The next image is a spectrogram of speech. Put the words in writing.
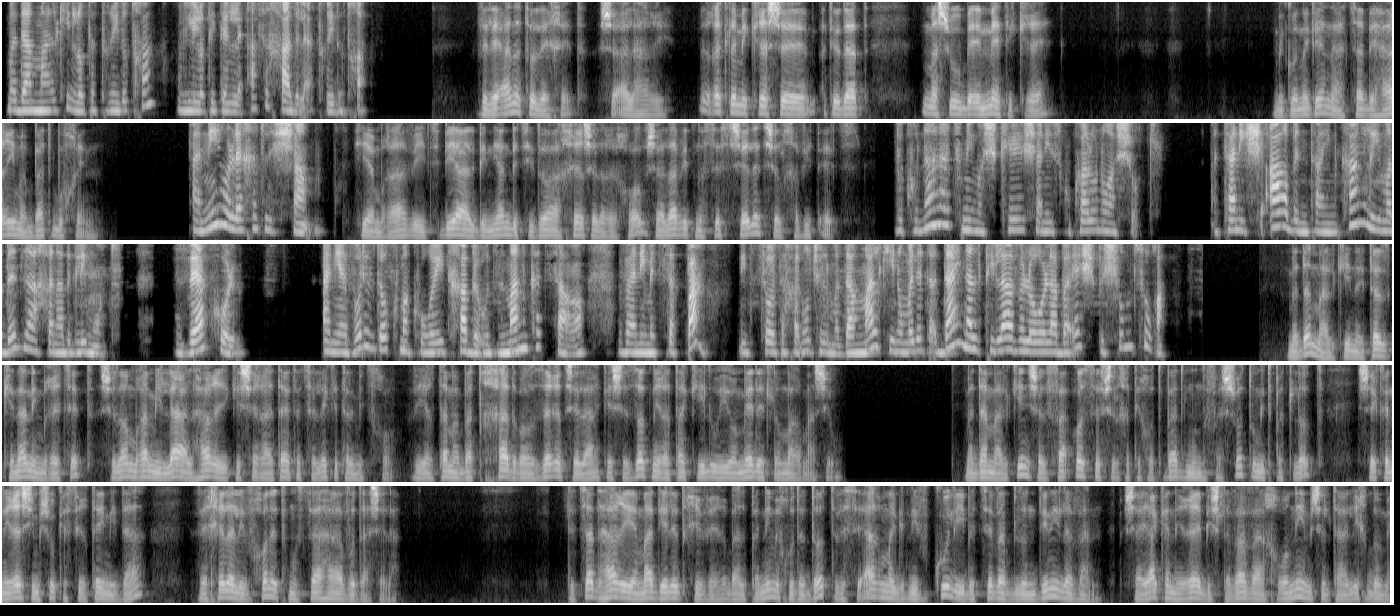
מדאם מלקין לא תטריד אותך, והיא לא תיתן לאף אחד להטריד אותך. ולאן את הולכת? שאל הארי. רק למקרה שאת יודעת, משהו באמת יקרה. מגונגל נעצה בהארי מבט בוחן. אני הולכת לשם. היא אמרה והצביעה על בניין בצידו האחר של הרחוב שעליו התנוסס שלט של חבית עץ. וקונה לעצמי משקה שאני זקוקה לו נואשות. אתה נשאר בינתיים כאן להימדד להכנת גלימות. זה הכל. אני אבוא לבדוק מה קורה איתך בעוד זמן קצר, ואני מצפה למצוא את החנות של מדאם מלקין עומדת עדיין על תילה ולא עולה באש בשום צורה. מדאם מלקין הייתה זקנה נמרצת, שלא אמרה מילה על הארי כשראתה את הצלקת על מצחו, והיא ירתה מבט חד בעוזרת שלה, כשזאת נראתה כאילו היא עומדת לומר משהו. מדאם מלקין שלפה אוסף של חתיכות בד מונפשות ומתפתלות, שכנראה שימשו כסרטי מידה, והחלה לבחון את מושא העבודה שלה. לצד הארי עמד ילד חיוור, בעל פנים מחודדות ושיער מגניבקולי בצבע בלונדיני לבן, שהיה כנראה בשלביו האחרונים של תהליך דומה.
